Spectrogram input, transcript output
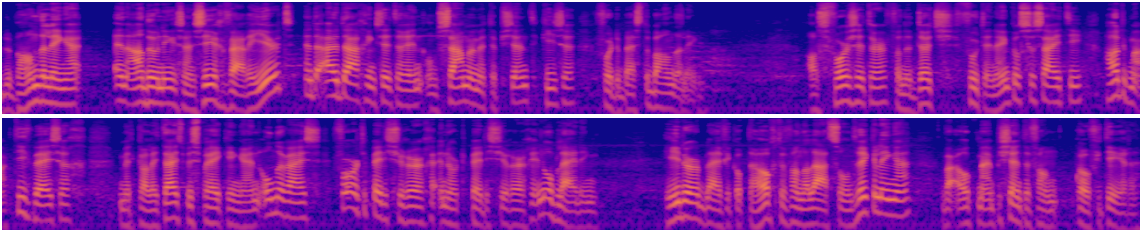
De behandelingen en aandoeningen zijn zeer gevarieerd en de uitdaging zit erin om samen met de patiënt te kiezen voor de beste behandeling. Als voorzitter van de Dutch Foot and Ankle Society houd ik me actief bezig met kwaliteitsbesprekingen en onderwijs voor orthopedisch chirurgen en orthopedisch chirurgen in opleiding. Hierdoor blijf ik op de hoogte van de laatste ontwikkelingen, waar ook mijn patiënten van profiteren.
